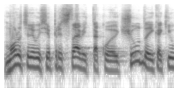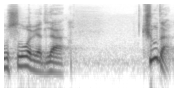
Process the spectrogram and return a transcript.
Можете ли вы себе представить такое чудо и какие условия для чуда?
